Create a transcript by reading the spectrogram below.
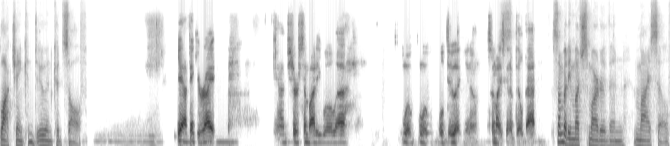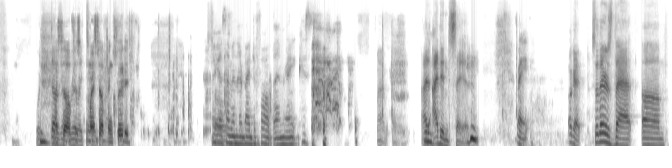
blockchain can do and could solve. Yeah, I think you're right. I'm sure somebody will uh, will we'll we'll do it. You know, somebody's going to build that. Somebody much smarter than myself, which doesn't myself, really myself much. included. So, I guess I'm in there by default then, right? Because I, I, I didn't say it. right. Okay, so there's that. Um,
